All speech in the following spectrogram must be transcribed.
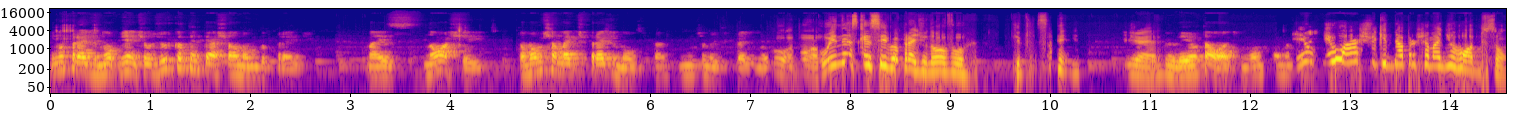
E no prédio novo, gente, eu juro que eu tentei achar o nome do prédio, mas não achei. Então vamos chamar ele de prédio novo, tá? Vamos chamar ele de prédio novo. Boa, boa. O inesquecível prédio novo. Que tá saindo. Já é. Jubileu tá ótimo. Eu, eu acho que dá pra chamar de Robson.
